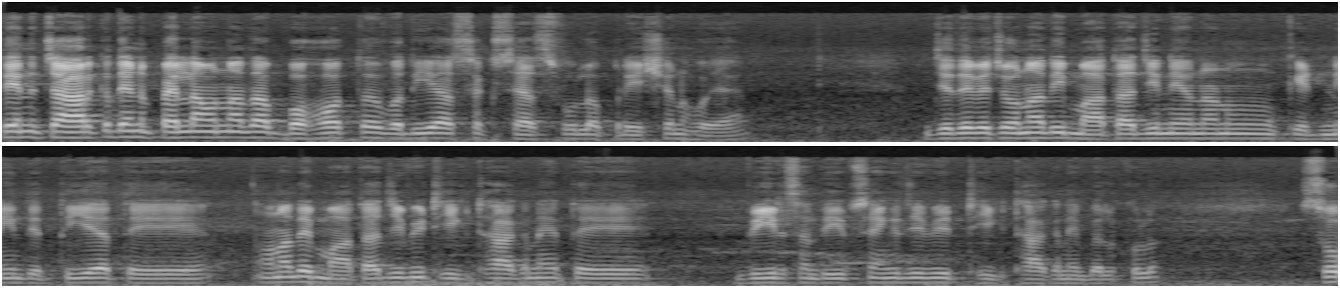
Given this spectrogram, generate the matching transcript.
ਤਿੰਨ ਚਾਰ ਕੁ ਦਿਨ ਪਹਿਲਾਂ ਉਹਨਾਂ ਦਾ ਬਹੁਤ ਵਧੀਆ ਸਕਸੈਸਫੁਲ ਆਪਰੇਸ਼ਨ ਹੋਇਆ। ਜਿਹਦੇ ਵਿੱਚ ਉਹਨਾਂ ਦੀ ਮਾਤਾ ਜੀ ਨੇ ਉਹਨਾਂ ਨੂੰ ਕਿਡਨੀ ਦਿੱਤੀ ਹੈ ਤੇ ਉਹਨਾਂ ਦੇ ਮਾਤਾ ਜੀ ਵੀ ਠੀਕ ਠਾਕ ਨੇ ਤੇ ਵੀਰ ਸੰਦੀਪ ਸਿੰਘ ਜੀ ਵੀ ਠੀਕ ਠਾਕ ਨੇ ਬਿਲਕੁਲ। ਸੋ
